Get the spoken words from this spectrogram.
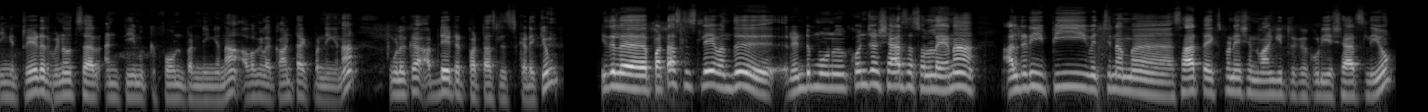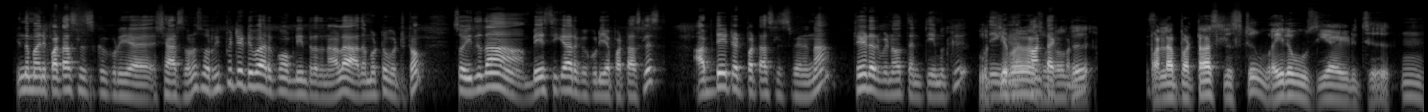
நீங்கள் ட்ரேடர் வினோத் சார் அண்ட் டீமுக்கு ஃபோன் பண்ணீங்கன்னா அவங்கள காண்டாக்ட் பண்ணீங்கன்னா உங்களுக்கு அப்டேட்டட் பட்டாஸ் லிஸ்ட் கிடைக்கும். இதில் பட்டாஸ் லிஸ்ட்லேயே வந்து ரெண்டு மூணு கொஞ்சம் ஷேர்ஸை சொல்ல ஏன்னா ஆல்ரெடி பிஇ வச்சு நம்ம சார்ட்ட எக்ஸ்ப்ளனேஷன் வாங்கிட்டு இருக்கக்கூடிய ஷேர்ஸ்லையும் இந்த மாதிரி பட்டாஸ் லிஸ்ட் இருக்கக்கூடிய ஷேர்ஸ் வரும். ஸோ ரிப்பீட்டேட்டிவாக இருக்கும் அப்படின்றதுனால அதை மட்டும் விட்டுட்டோம். ஸோ இதுதான் பேசிக்காக இருக்கக்கூடிய பட்டாஸ் லிஸ்ட். அப்டேட்டட் பட்டாஸ் லிஸ்ட் வேணும்னா ட்ரேடர் வினோத் அண்ட் டீமுக்கு நீங்கள் சொல்கிறது பண்ணுங்க. பல பட்டாஸ் லிஸ்ட்டு வைர ஊசியாகிடுச்சு ம்.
